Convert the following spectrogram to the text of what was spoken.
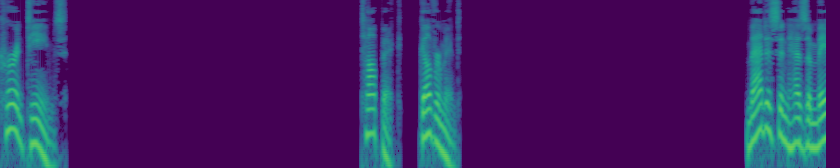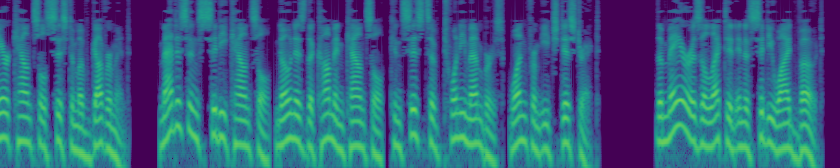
Current teams Topic: Government Madison has a mayor-council system of government. Madison's City Council, known as the Common Council, consists of 20 members, one from each district. The mayor is elected in a citywide vote.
